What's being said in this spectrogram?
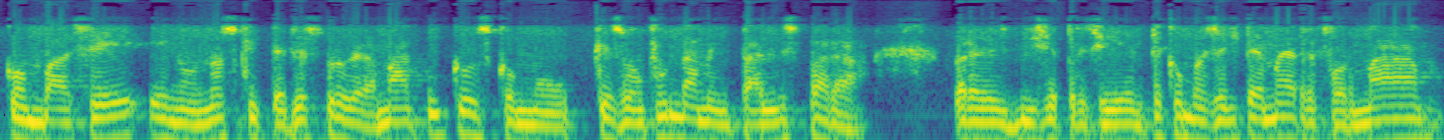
con base en unos criterios programáticos como que son fundamentales para, para el vicepresidente, como es el tema de reforma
